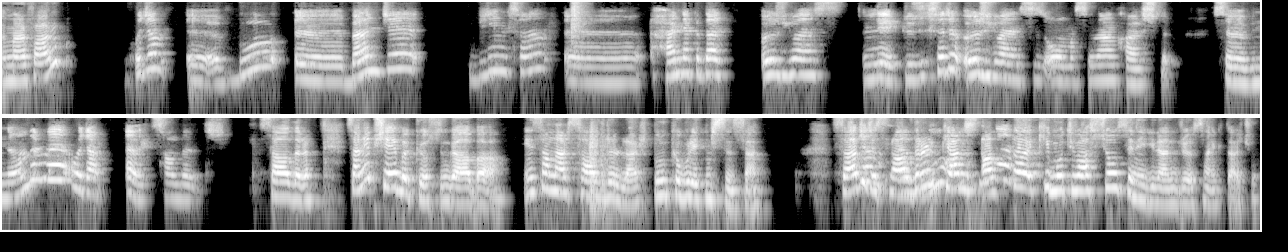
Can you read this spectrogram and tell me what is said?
Ömer Faruk? Hocam e, bu e, bence bir insanın e, her ne kadar özgüvenli gözükse de özgüvensiz olmasından karşılık sebebinden olur ve hocam evet saldırıdır. Saldırı. Sen hep şeye bakıyorsun galiba. İnsanlar saldırırlar. Bunu kabul etmişsin sen. Sadece Hocam, e, saldırırken aslında- alttaki motivasyon seni ilgilendiriyor sanki daha çok.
